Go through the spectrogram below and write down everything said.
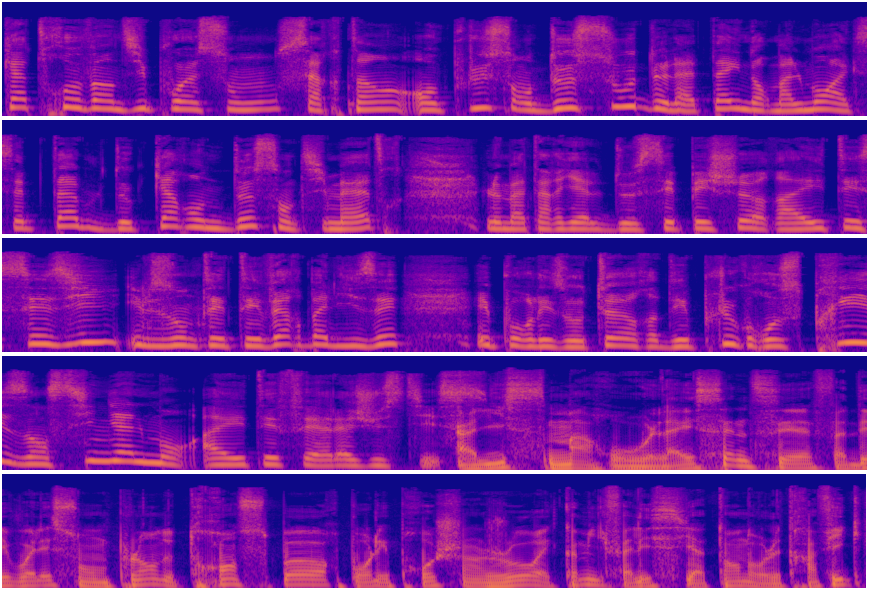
90 poissons, certains en plus en dessous de la taille normalement acceptable de 42 cm. Le matériel de ces pêcheurs a été saisi, ils ont été verbalisés et pour les auteurs des plus grosses prises, un signalement a été fait à la justice. Alice Marot, la SNCF a dévoilé son plan de transport pour les prochains jours et comme il fallait s'y attendre, le trafic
